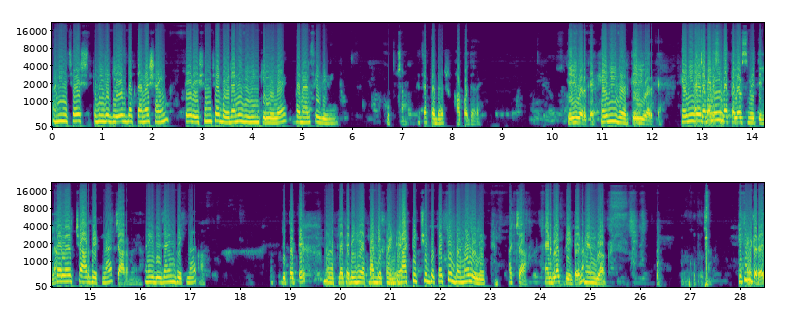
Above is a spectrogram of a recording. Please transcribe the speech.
आणि याच्यावर श- तुम्ही जे ग्लेज बघता ना शाईन ते रेशमच्या दोऱ्याने विविंग केलेलं आहे बनारसी विविंग खूप छान. त्याचा पदर. हा पदर आहे. हेवी वर्क आहे. हेवी वर्क हेवी वर्क आहे. हेवी त्याच्यामध्ये सुद्धा कलर्स मिळतील ना? कलर चार भेटणार. चार महिना आणि डिझाईन भेटणार. दुपट्टे? मग आपल्याकडे हे बाटिक print आहे. बाटिकचे दुपट्टे बनवलेले आहेत. अच्छा. हँडब्लॉक प्रिंट आहे ना? हँड ब्लॉक किती मीटर आहे?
